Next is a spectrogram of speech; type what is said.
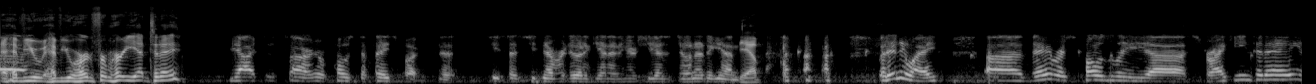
have you have you heard from her yet today? Yeah, I just saw her post to Facebook that she said she'd never do it again, and here she is doing it again. Yep. But anyway, uh, they were supposedly uh, striking today.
